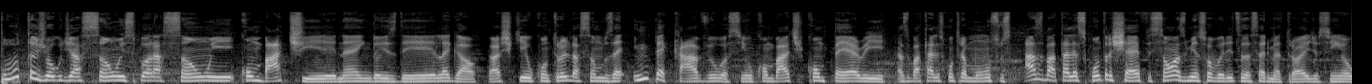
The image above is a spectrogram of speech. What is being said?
puta jogo de ação, exploração e combate, né, em 2D legal. Eu acho que o controle da Samus é impecável, assim, o combate com parry, as batalhas contra monstros, as batalhas contra chefes são as minhas favoritas da série Metroid, assim, eu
